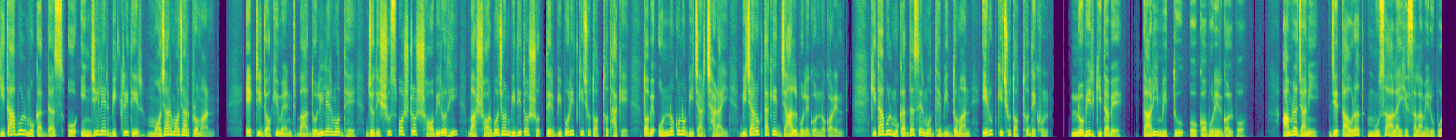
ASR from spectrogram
কিতাবুল মোকাদ্দাস ও ইঞ্জিলের বিকৃতির মজার মজার প্রমাণ। একটি ডকুমেন্ট বা দলিলের মধ্যে যদি সুস্পষ্ট স্ববিরোধী বা সর্বজন বিদিত সত্যের বিপরীত কিছু তথ্য থাকে, তবে অন্য কোনো বিচার ছাড়াই বিচারক তাকে জাল বলে গণ্য করেন। কিতাবুল মুকাদ্দাসের মধ্যে বিদ্যমান এরূপ কিছু তথ্য দেখুন। নবীর কিতাবে তারই মৃত্যু ও কবরের গল্প। আমরা জানি যে তাওরাত মুসা আলাইহিসালামের উপর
